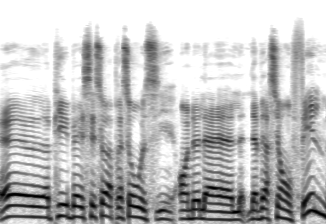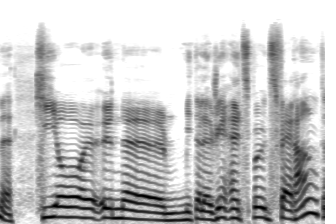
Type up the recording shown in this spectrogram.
Euh, puis ben, c'est ça, après ça aussi, on a la, la version film qui a une mythologie un petit peu différente.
